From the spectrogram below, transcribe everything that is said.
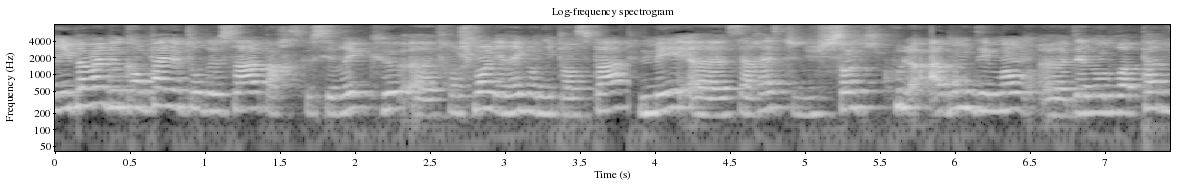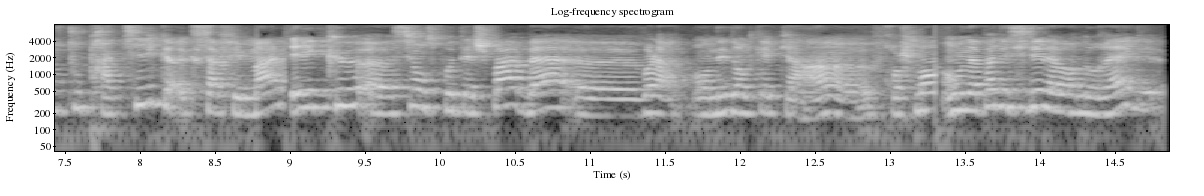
il y a eu pas mal de campagnes autour de ça parce que c'est vrai que euh, franchement les règles on n'y pense pas mais euh, ça reste du sang qui coule abondamment d'un endroit pas du tout pratique, que ça fait mal et que si on se protège pas ben voilà on est dans le caca hein. franchement on n'a pas décidé d'avoir nos règles,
